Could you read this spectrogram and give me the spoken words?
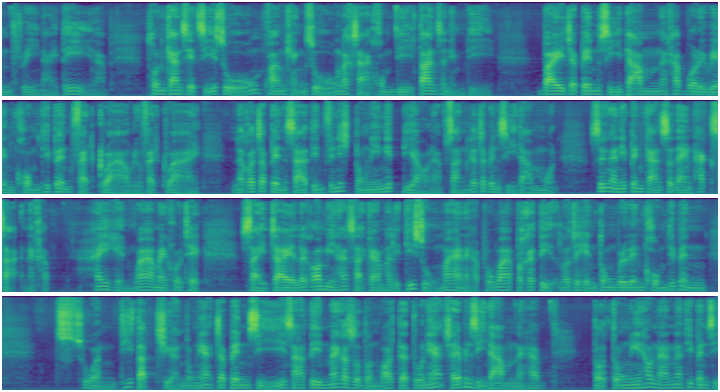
M390 นะครับ ทนการเสียดสีสูง ความแข็งสูง รักษาคมดี ต้านสนิมดี ใบจะเป็นสีดำนะครับ บริเวณคมที่เป็นแฟตกราวหรือแฟตกรายแล้วก็จะเป็นซาตินฟินิชตรงนี้นิดเดียวนะครับ สันก็จะเป็นสีดำหมด ซึ่งอันนี้เป็นการแสดงทักษะนะครับให้เห็นว่า Microtech ใส่ใจแล้วก็มีทักษะการผลิตที่สูงมากนะครับ เพราะว่าปกติเราจะเห็นตรงบริเวณคมที่เป็น ส่วนที่ตัดเฉือนตรงนี้จะเป็นสีซาตินไม่ก็สโตนวอชแต่ตัวนี้ใช้เป็นสีดำนะครับตัวตรงนี้เท่านั้นนะที่เป็นสี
